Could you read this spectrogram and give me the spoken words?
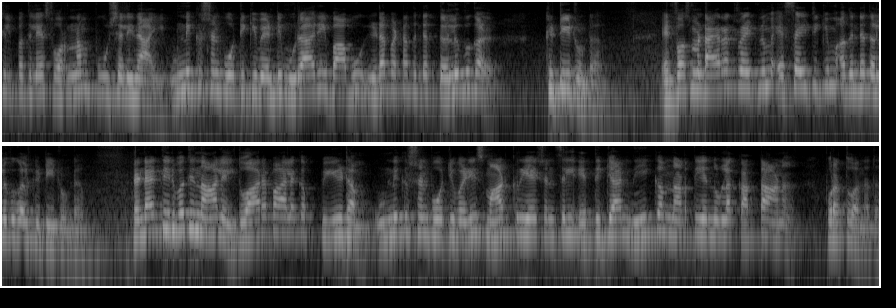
ശില്പത്തിലെ സ്വർണം പൂശലിനായി ഉണ്ണികൃഷ്ണൻ പോറ്റിക്ക് വേണ്ടി മുരാരി ബാബു ഇടപെട്ടതിന്റെ തെളിവുകൾ കിട്ടിയിട്ടുണ്ട്. എൻഫോഴ്സ്മെന്റ് ഡയറക്ടറേറ്റിനും എസ് ഐ ടിക്കും അതിന്റെ തെളിവുകൾ കിട്ടിയിട്ടുണ്ട്. രണ്ടായിരത്തി ഇരുപത്തിനാലിൽ ദ്വാരപാലക പീഠം ഉണ്ണികൃഷ്ണൻ പോറ്റി വഴി സ്മാർട്ട് ക്രിയേഷൻസിൽ എത്തിക്കാൻ നീക്കം നടത്തിയെന്നുള്ള കത്താണ് പുറത്തു വന്നത്.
